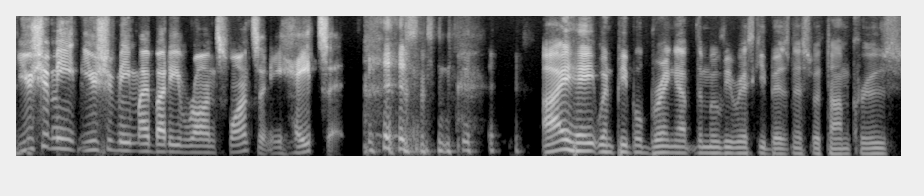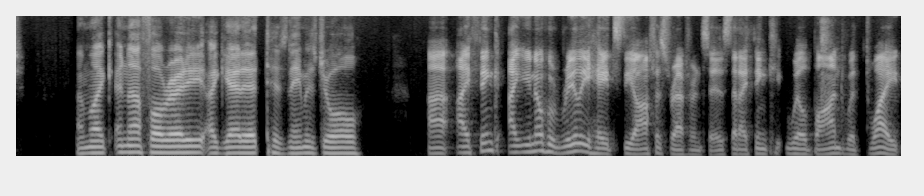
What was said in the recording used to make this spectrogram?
You should meet, you should meet my buddy Ron Swanson. He hates it. I hate when people bring up the movie Risky Business with Tom Cruise. I'm like, enough already. I get it. His name is Joel. Uh, I think I, you know who really hates the Office references that I think will bond with Dwight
